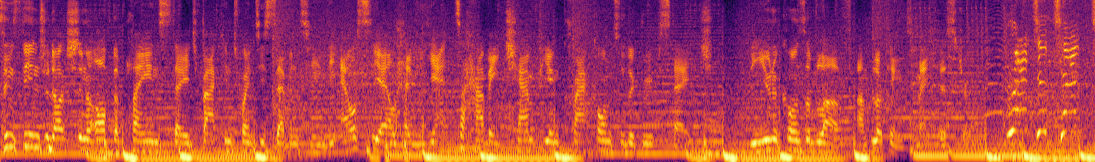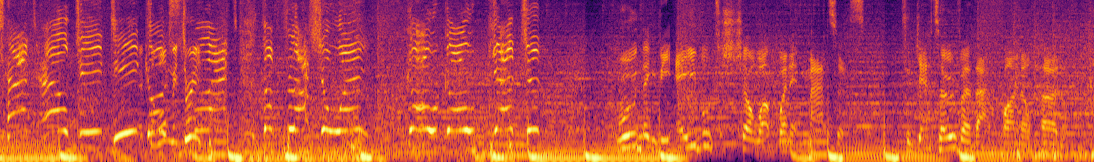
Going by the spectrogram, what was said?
Since the introduction of the play-in stage back in 2017, the LCL have yet to have a champion crack onto the group stage. The Unicorns of Love are looking to make history. Rat-a-tat-tat, LGD It's goes flat. The flash away. Go, go, gadget. Will they be able to show up when it matters to get over that final hurdle?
